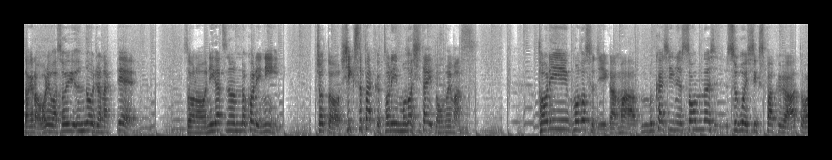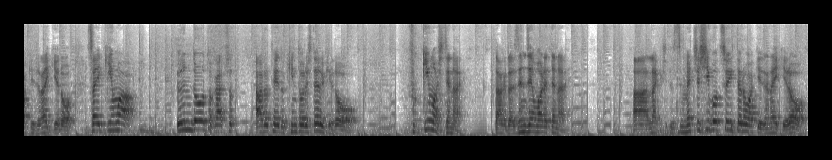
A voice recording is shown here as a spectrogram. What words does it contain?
だから俺はそういう運動じゃなくてその2月の残りにちょっとシックスパック取り戻したいと思います。取り戻すっていうかまあ昔ねそんなすごいシックスパックがあったわけじゃないけど最近は運動とかちょある程度筋トレしてるけど腹筋はしてない。だから全然割れてない。あなんかめっちゃ脂肪ついてるわけじゃないけど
